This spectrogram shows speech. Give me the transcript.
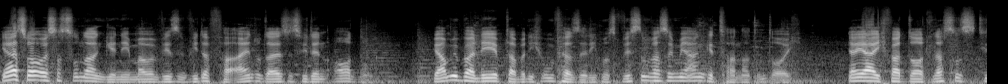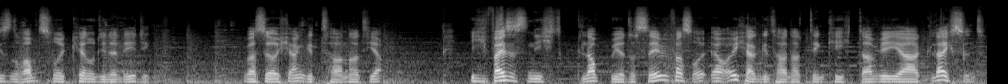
Ja, es war äußerst unangenehm, aber wir sind wieder vereint und alles ist wieder in Ordnung. Wir haben überlebt, aber nicht unversehrt. Ich muss wissen, was er mir angetan hat und euch. Ja, ja, ich war dort. Lasst uns diesen Raum zurückkehren und ihn erledigen. Was er euch angetan hat, ja. Ich weiß es nicht. Glaubt mir, dasselbe, was er euch angetan hat, denke ich, da wir ja gleich sind.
